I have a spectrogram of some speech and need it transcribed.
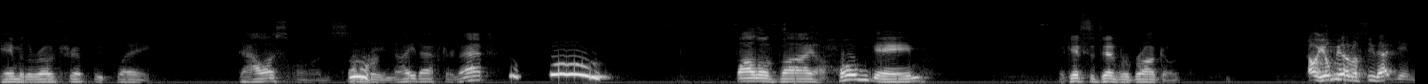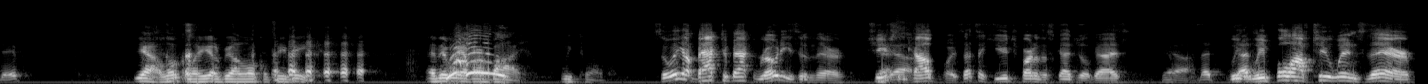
game of the road trip we play Dallas on Sunday night after that. Followed by a home game against the Denver Broncos. Oh, you'll be able to see that game, Dave. Yeah, locally it'll be on local TV. And then we have our bye, week 12. So we got back-to-back roadies in there. Chiefs Yeah. and Cowboys. That's a huge part of the schedule, guys. yeah, that's, We, that's we pull off two wins there.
